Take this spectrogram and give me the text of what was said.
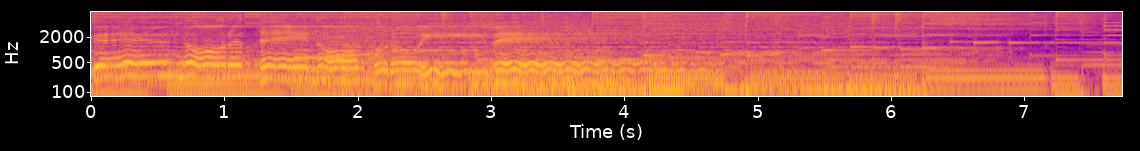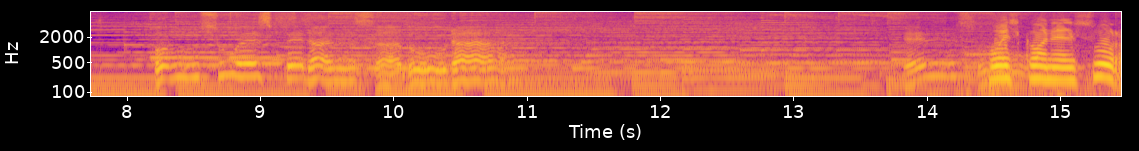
que el norte no prohíbe. con su esperanza dura. Pues con el sur.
